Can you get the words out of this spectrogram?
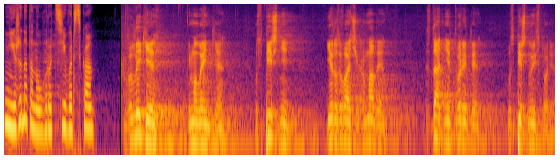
Ніжина та Новгород-Сіверська. великі і маленькі, успішні і розвиваючі громади здатні творити успішну історію.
